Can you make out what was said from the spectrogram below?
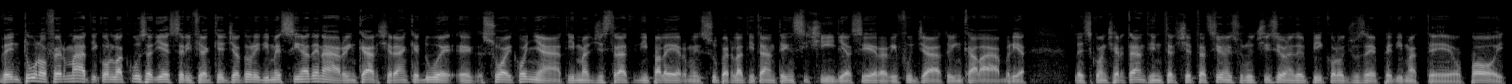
21 fermati con l'accusa di essere i fiancheggiatori di Messina Denaro, in carcere anche due eh, suoi cognati, magistrati di Palermo, il superlatitante in Sicilia, si era rifugiato in Calabria. Le sconcertanti intercettazioni sull'uccisione del piccolo Giuseppe Di Matteo. Poi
